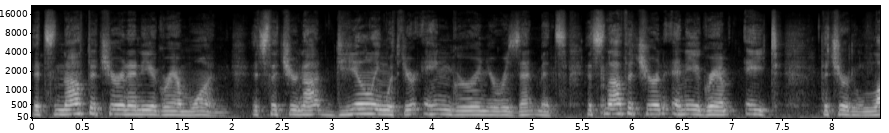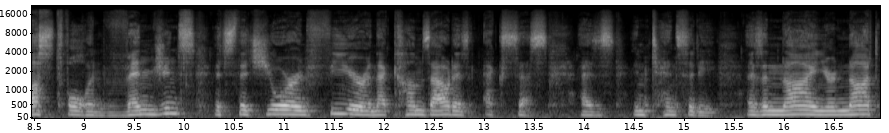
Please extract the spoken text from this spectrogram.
It's not that you're an Enneagram 1. It's that you're not dealing with your anger and your resentments. It's not that you're an Enneagram 8 that you're lustful and vengeance. It's that you're in fear and that comes out as excess, as intensity. As a nine, you're not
